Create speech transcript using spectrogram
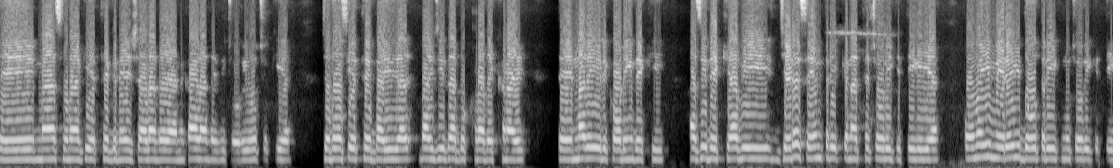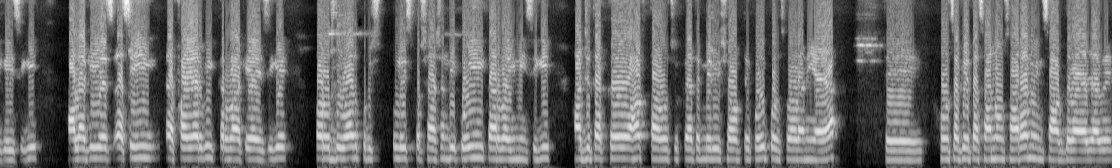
ਤੇ ਮੈਂ ਸੁਣਿਆ ਕਿ ਇੱਥੇ ਗਣੇਸ਼ ਵਾਲਿਆਂ ਦੇ, ਐਨਕਾਂ ਵਾਲਿਆਂ ਦੇ ਵੀ ਚੋਰੀ ਹੋ ਚੁੱਕੀ ਹੈ। ਜਦੋਂ ਅਸੀਂ ਇੱਥੇ ਬਾਈ ਬਾਈ ਜੀ ਦਾ ਦੁੱਖੜਾ ਦੇਖਣ ਆਏ ਤੇ ਇਹਨਾਂ ਦੀ ਰਿਕਾਰਡਿੰਗ ਦੇਖੀ, ਅਸੀਂ ਦੇਖਿਆ ਵੀ ਜਿਹੜੇ ਸੇਮ ਤਰੀਕੇ ਨਾਲ ਇੱਥੇ ਚੋਰੀ ਕੀਤੀ ਗਈ ਹੈ, ਉਵੇਂ ਹੀ ਮੇਰੇ ਵੀ 2 ਤਰੀਕ ਨੂੰ ਚੋਰੀ ਕੀਤੀ ਗਈ ਸੀਗੀ। ਹਾਲਾਂਕਿ ਅਸ- ਅਸੀਂ ਐਫ ਆਈ ਆਰ ਵੀ ਕਰਵਾ ਕੇ ਆਏ ਸੀਗੇ, ਪਰ ਉਸ ਤੋਂ ਬਾਅਦ ਪੁਲਿਸ- ਪੁਲਿਸ ਪ੍ਰਸ਼ਾਸਨ ਦੀ ਕੋਈ ਕਾਰਵਾਈ ਨਹੀਂ ਸੀਗੀ। ਅੱਜ ਤੱਕ ਹਫਤਾ ਹੋ ਚੁੱਕਾ ਤੇ ਮੇਰੀ ਸ਼ਾਪ ਤੇ ਕੋਈ ਪੁਲਿਸ ਵਾਲਾ ਨਹੀਂ ਆਇਆ। ਤੇ ਹੋ ਸਕੇ ਤਾਂ ਸਾਨੂੰ ਸਾਰਿਆਂ ਨੂੰ ਇਨਸਾਫ ਦਿਵਾਇਆ ਜਾਵੇ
